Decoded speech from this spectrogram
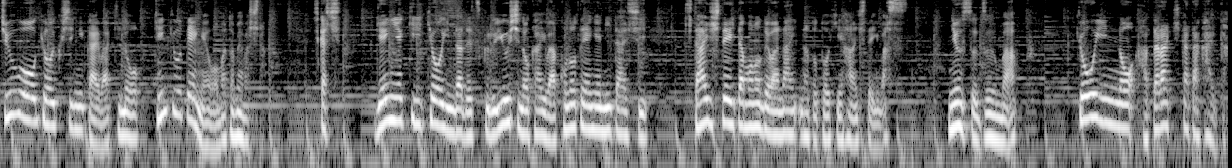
中央教育審議会は昨日緊急提言をまとめました。しかし現役教員らで作る有志の会はこの提言に対し期待していたものではないなどと批判しています。ニュースズームアップ。教員の働き方改革。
